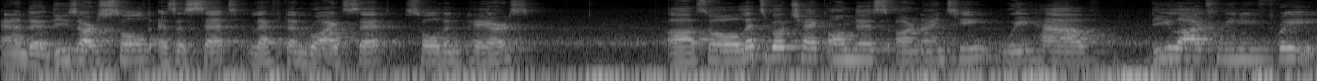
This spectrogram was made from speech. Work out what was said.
And uh, these are sold as a set, left and right set, sold in pairs. Uh, so let's go check on this R90. We have D-Light Mini 3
